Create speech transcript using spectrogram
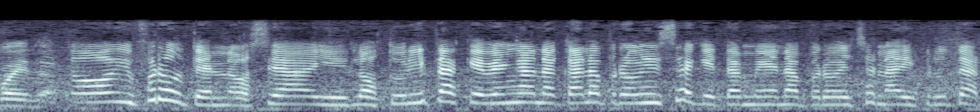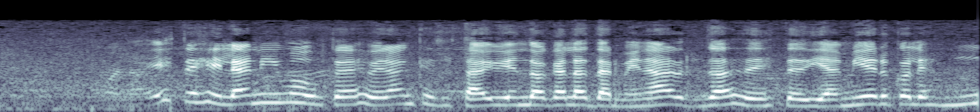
Bueno, Que todos disfruten, o sea, y los turistas que vengan acá a la provincia que también aprovechen a disfrutar. Bueno, este es el ánimo, ustedes verán que se está viviendo acá en la terminal ya desde este día miércoles. Mu-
